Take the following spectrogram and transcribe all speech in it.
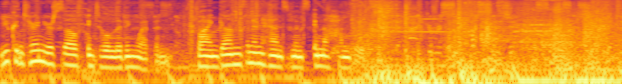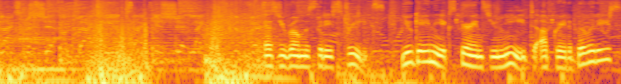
you can turn yourself into a living weapon, buying guns and enhancements in the hundreds. As you roam the city's streets, you gain the experience you need to upgrade abilities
